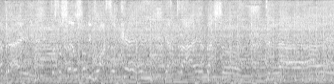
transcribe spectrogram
avrei questo senso di vuoto che mi attrae verso di lei.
